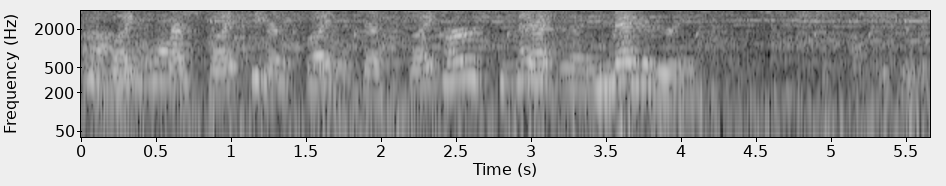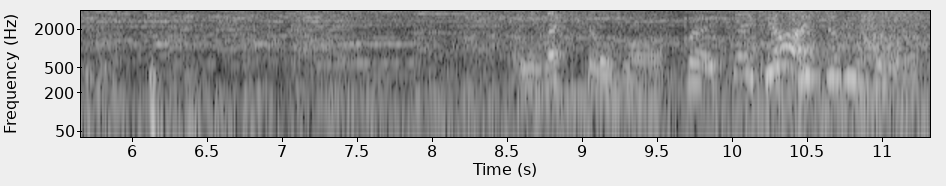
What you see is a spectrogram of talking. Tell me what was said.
Uh, like, we want press fight, press Pikachu. fight, press fight. First Mega Drain. Mega Drain. Electro Ball. But it's gonna kill This us. doesn't kill us.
